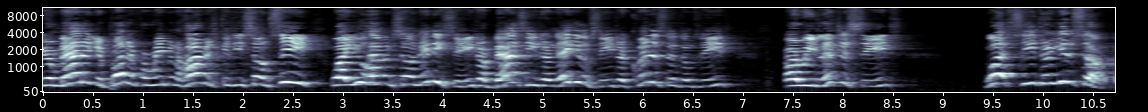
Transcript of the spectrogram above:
you're mad at your brother for reaping harvest because he's sown seed while you haven't sown any seeds, or bad seeds, or negative seeds, or criticism seeds, or religious seeds. What seeds are you sowing?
